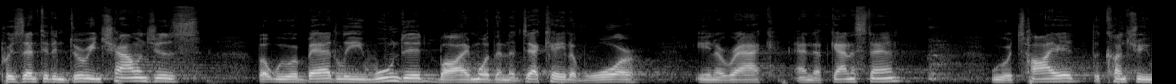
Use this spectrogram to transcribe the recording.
presented enduring challenges, but we were badly wounded by more than a decade of war in Iraq and Afghanistan. We were tired. The country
